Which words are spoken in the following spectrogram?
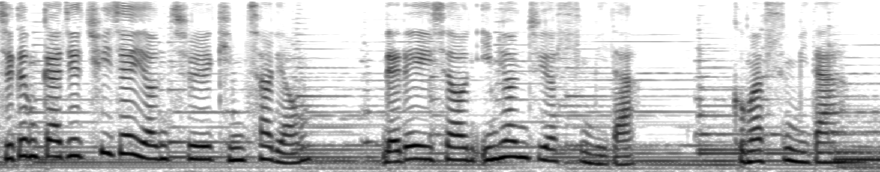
지금까지 취재 연출 김철영, 내레이션 임현주였습니다. 고맙습니다.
